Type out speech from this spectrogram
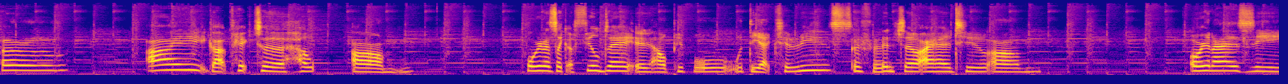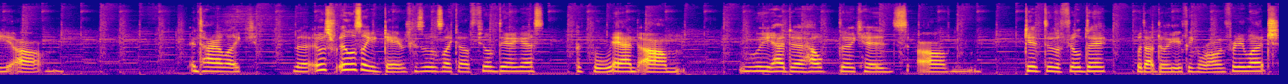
Um, I got picked to help um organize like a field day and help people with the activities. And so I had to um organize the um entire like the it was it was like a game because it was like a field day I guess. And um we had to help the kids um get through the field day without doing anything wrong pretty much.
